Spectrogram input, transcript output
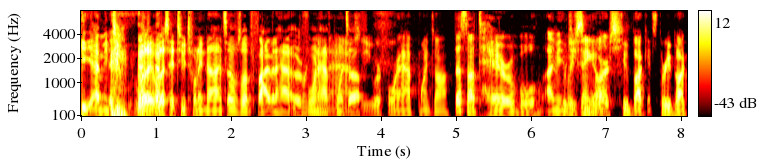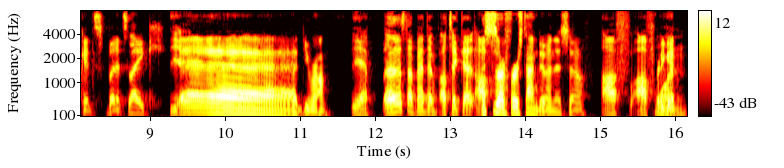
yeah. I mean, two, what, I, what I say, two twenty nine. So I was what five and a half or four and a half points off. So you were four and a half points off. That's not terrible. I mean, What you we've seen? Oh, worse. two buckets, three buckets, but it's like, Yeah. yeah, you're wrong. Yeah, uh, that's not bad though. I'll take that. Off, This is our first time doing this, so off, off Pretty one,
